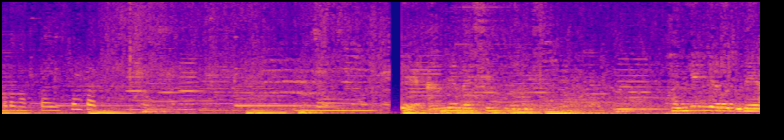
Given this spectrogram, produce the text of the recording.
그래, 가까이 손바닥. 말씀 드리겠습니다. 관객 여러분의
